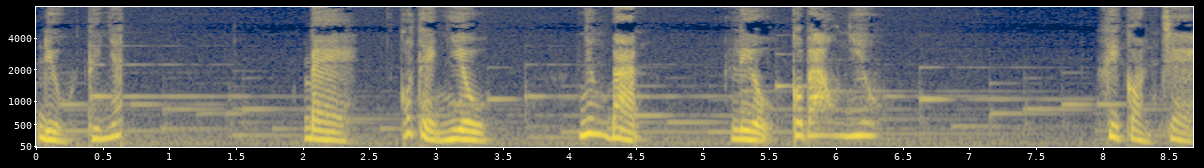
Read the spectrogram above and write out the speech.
Điều thứ nhất, bè có thể nhiều, nhưng bạn liệu có bao nhiêu? Khi còn trẻ,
